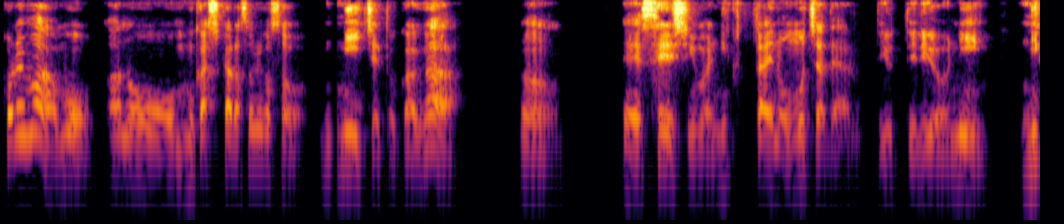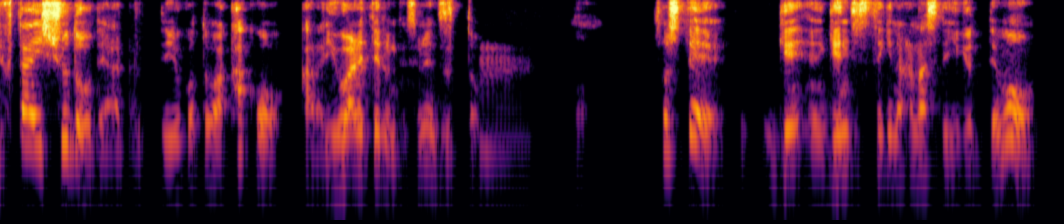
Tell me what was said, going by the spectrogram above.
これはもう、あのー昔からそれこそニーチェとかが、うん、えー精神は肉体のおもちゃであるって言ってるように、肉体主導であるっていうことは過去から言われてるんですよね、ずっと。うん。そして、げ現実的な話で言っても、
